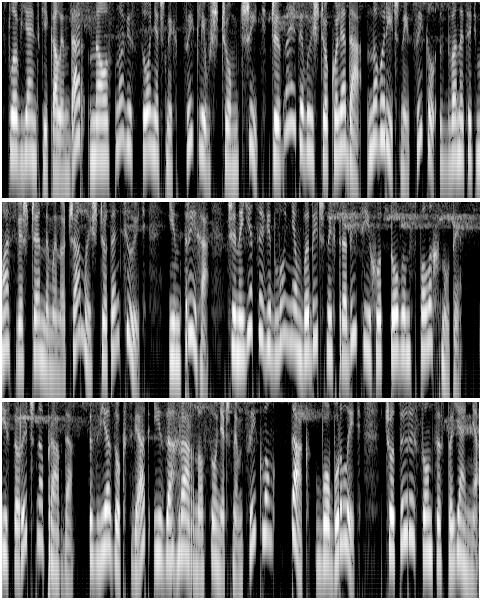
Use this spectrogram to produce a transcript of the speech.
слов'янський календар на основі сонячних циклів, що мчить. Чи знаєте ви, що коляда новорічний цикл з 12 священними ночами, що танцюють? Інтрига, чи не є це відлунням ведичних традицій готовим спалахнути? Історична правда. Зв'язок свят із аграрно-сонячним циклом так, бо бурлить. Чотири сонцестояння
